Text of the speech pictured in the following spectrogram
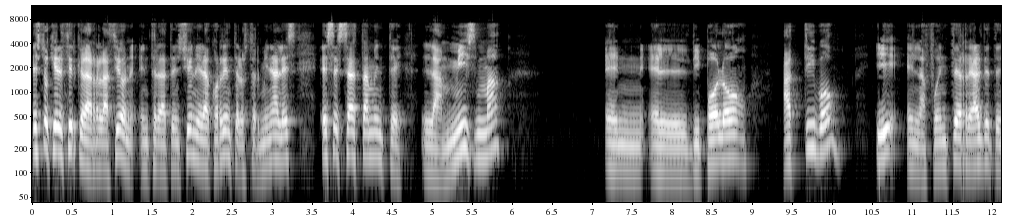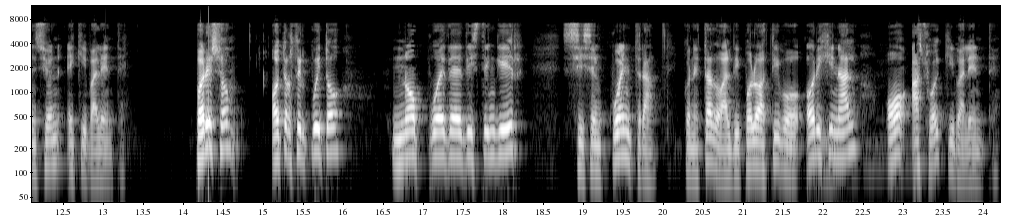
Esto quiere decir que la relación entre la tensión y la corriente de los terminales es exactamente la misma en el dipolo activo y en la fuente real de tensión equivalente. Por eso, otro circuito no puede distinguir si se encuentra conectado al dipolo activo original o a su equivalente.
